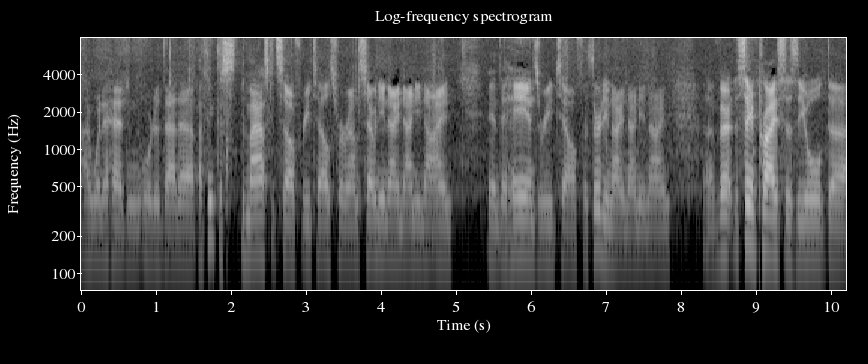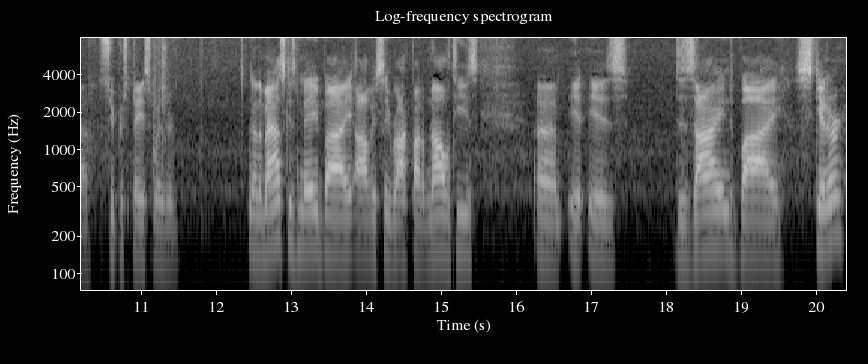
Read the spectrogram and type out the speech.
I went ahead and ordered that up. I think this, the mask itself retails for around $79.99 and the hands retail for $39.99. Uh, the same price as the old uh, Super Space Wizard. Now the mask is made by obviously Rock Bottom Novelties. Um, it is designed by Skinner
